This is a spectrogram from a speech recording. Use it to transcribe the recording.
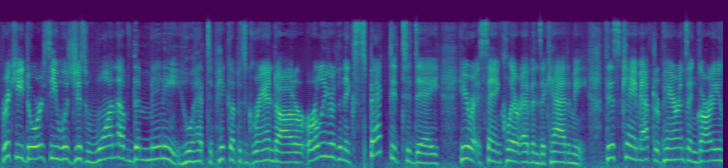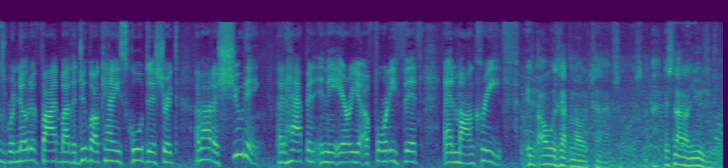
Ricky Dorsey was just one of the many who had to pick up his granddaughter earlier than expected today here at St. Clair Evans Academy. This came after parents and guardians were notified by the Duval County School District about a shooting that happened in the area of 45th and Moncrief. It always happens all the time, so it's not, it's not unusual.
